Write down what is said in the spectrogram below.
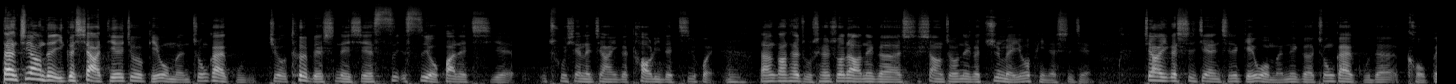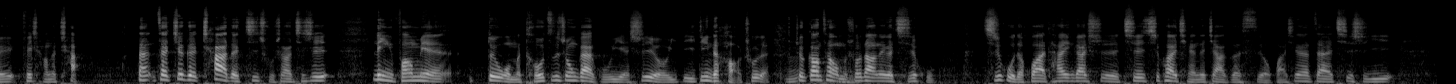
但这样的一个下跌就给我们中概股，就特别是那些私私有化的企业。出现了这样一个套利的机会。嗯，当然，刚才主持人说到那个上周那个聚美优品的事件，这样一个事件其实给我们那个中概股的口碑非常的差。但在这个差的基础上，其实另一方面对我们投资中概股也是有一定的好处的。就刚才我们说到那个奇虎，奇虎的话，它应该是七十七块钱的价格私有化，现在在七十一，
